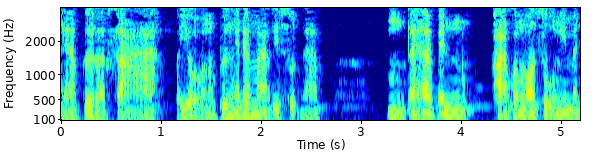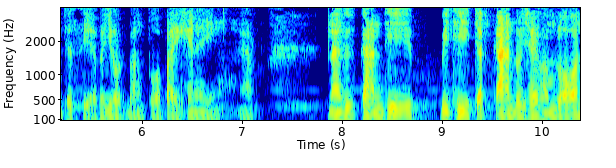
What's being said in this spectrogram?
นะครับ เพื่อรักษาประโยชน์ของน้ำผึ้งให้ได้มากที่สุดนะครับ อืม แต่ถ้าเป็นผ่านความร้อนสูงนี่มันจะเสียประโยชน์บางตัวไปแค่นั้นเองนะครับ นั่นคือการที่วิธีจัดการโดยใช้ความร้อน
